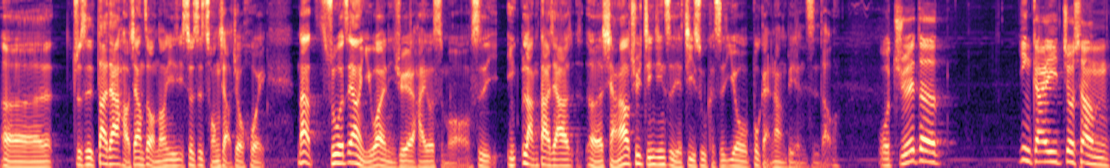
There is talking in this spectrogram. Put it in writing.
呃。就是大家好像这种东西就是从小就会。那除了这样以外，你觉得还有什么是让大家呃想要去精进自己的技术，可是又不敢让别人知道？我觉得应该就像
